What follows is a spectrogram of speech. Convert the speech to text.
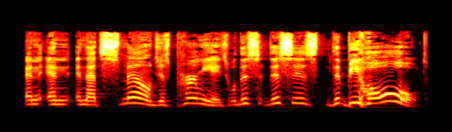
And, and, and that smell just permeates. Well, this, this is, the, behold.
